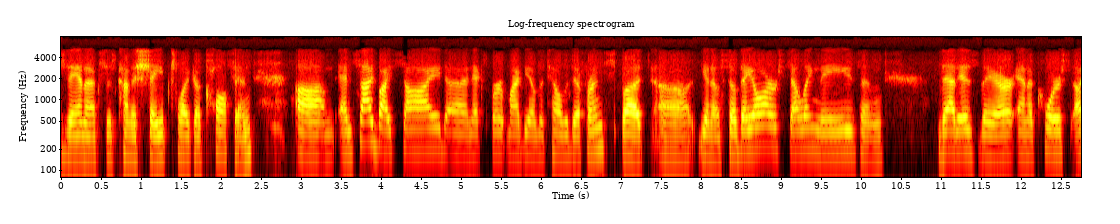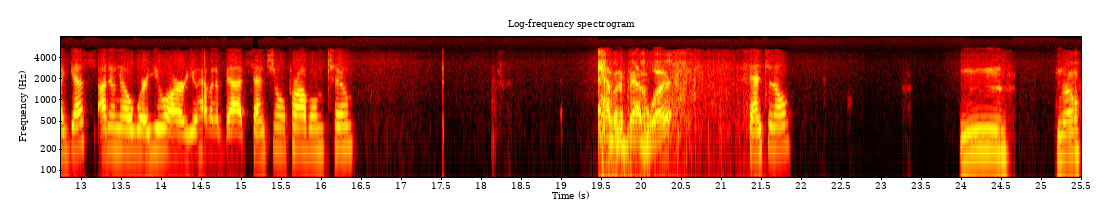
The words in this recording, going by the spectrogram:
xanax is kind of shaped like a coffin. Um, and side by side uh, an expert might be able to tell the difference but uh, you know so they are selling these and that is there. And of course i guess i don't know where you are. You having a bad fentanyl problem too Having a bad what? Fentanyl. Mm, no.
